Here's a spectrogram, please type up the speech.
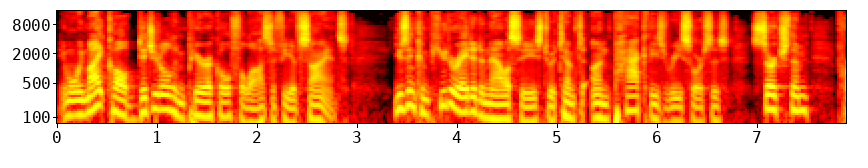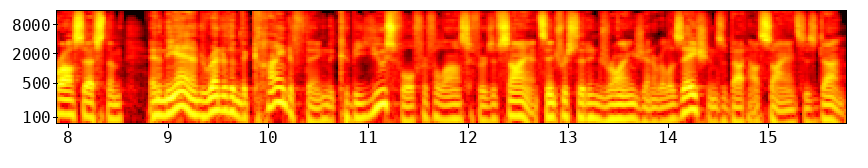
in what we might call digital empirical philosophy of science, using computer aided analyses to attempt to unpack these resources, search them, process them, and in the end, render them the kind of thing that could be useful for philosophers of science interested in drawing generalizations about how science is done.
